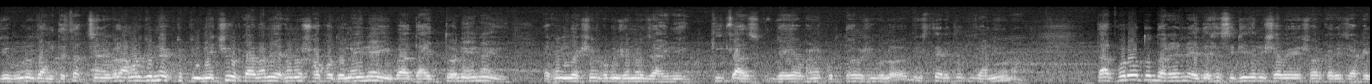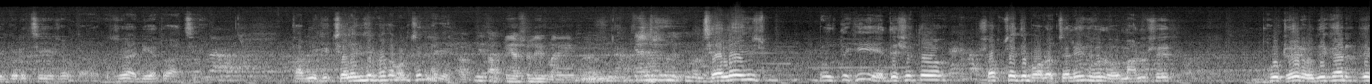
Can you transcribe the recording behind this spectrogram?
যেগুলো জানতে চাচ্ছেন এগুলো আমার জন্য একটু প্রিমেচিউর কারণ আমি এখনও শপথও নেই নাই বা দায়িত্ব নেই নাই। এখন ইলেকশন কমিশনও যাইনি কি কাজ যাই ওখানে করতে হবে সেগুলো বিস্তারিত তো জানিও না। তারপরেও তো ধরেন এদেশে সিটিজেন হিসাবে সরকারি চাকরি করেছি সরকার কিছু আইডিয়া তো আছে। তা আপনি কি চ্যালেঞ্জের কথা বলছেন নাকি? আসলে মানে চ্যালেঞ্জ বলতে কি এদেশে তো সবচাইতে বড় চ্যালেঞ্জ হলো মানুষের ভোটের অধিকার যে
